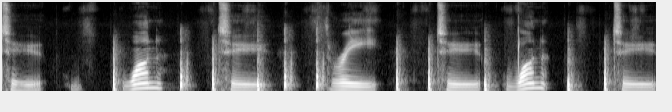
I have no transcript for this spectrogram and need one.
2, 1, 2, 3, 2, 1, 2,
